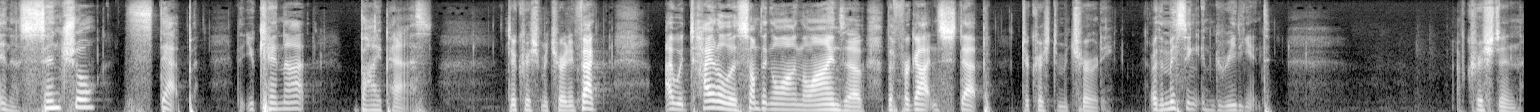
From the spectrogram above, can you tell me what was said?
an essential step that you cannot bypass to Christian maturity. In fact, I would title this something along the lines of the forgotten step to Christian maturity, or the missing ingredient of Christian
